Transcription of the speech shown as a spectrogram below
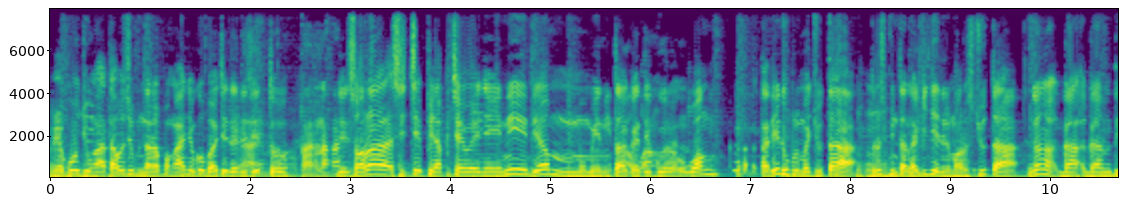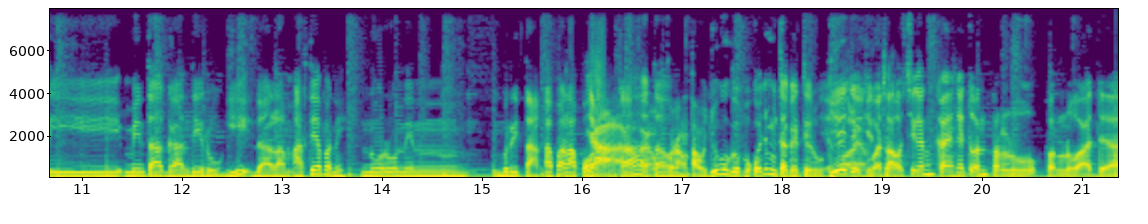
Ya gue juga nggak tahu sih benar apa enggaknya gue baca dari situ. emang, karena kan Jadi soalnya si pihak ceweknya ini dia meminta, Meminta ganti uang, gue kan? uang tadi 25 juta, terus minta lagi jadi 500 juta. Enggak enggak ga- ganti minta ganti rugi dalam arti apa nih? Nurunin berita apa laporan kah nggak- atau kurang tahu juga gue pokoknya minta ganti rugi Ya, aja yang gitu. gua tahu sih kan kayaknya itu kan perlu perlu ada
